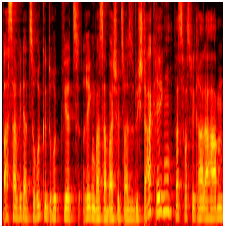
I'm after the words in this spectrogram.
Wasser wieder zurückgedrückt wird, Regenwasser beispielsweise durch Starkregen, was, was wir gerade haben,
